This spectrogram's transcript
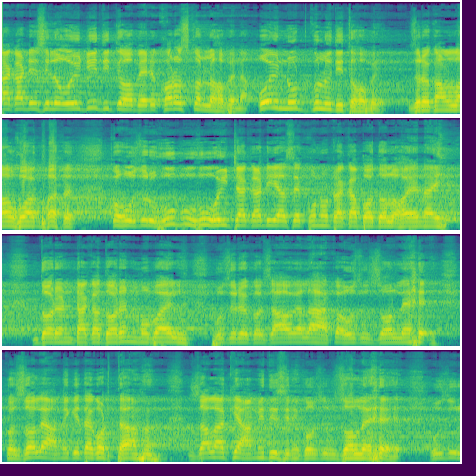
টাকাটি ছিল ওইটি দিতে হবে এটা খরচ করলে হবে না। ওই নোটগুলো দিতে হবে। যেরকম আল্লাহ হুজুর হুবু ওই টাকাটি আছে কোনো টাকা বদল হয় নাই। ধরেন টাকা ধরেন মোবাইল। হুজুরে কো যাও এলা। ক হুজুর জলে। ক জলে আমি কি তা করতাম? জ্বালা কি আমি দিছিনি? ক হুজুর জলে। হুজুর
